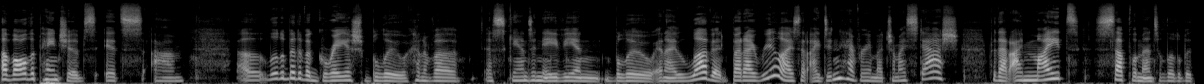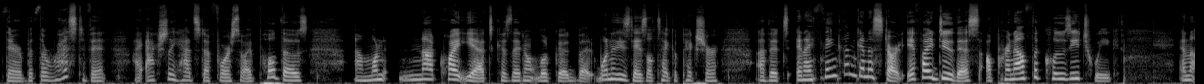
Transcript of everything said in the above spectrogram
of all the paint chips. It's um, a little bit of a grayish blue, kind of a, a, Scandinavian blue, and I love it. But I realized that I didn't have very much in my stash for that. I might supplement a little bit there, but the rest of it I actually had stuff for. So I pulled those. Um, one not quite yet because they don't look good, but one of these days I'll take a picture of it. And I think I'm going to start. If I do this, I'll print out the clues each week and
